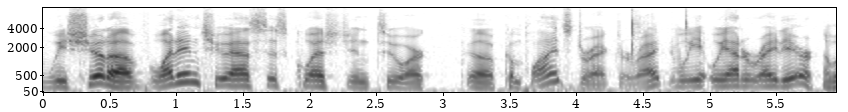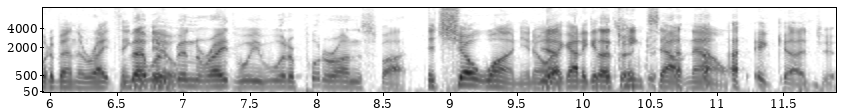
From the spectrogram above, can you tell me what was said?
we should have. Why didn't you ask this question to our uh, compliance director? Right? We we had it right here. that would have been the right thing to do. that would have been the right. We would have put her on the spot. it's show one. You know, Yeah, I got to get the right. kinks out now. I got you.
